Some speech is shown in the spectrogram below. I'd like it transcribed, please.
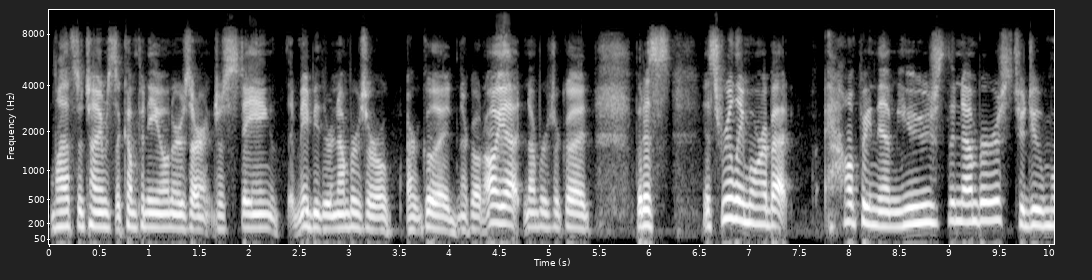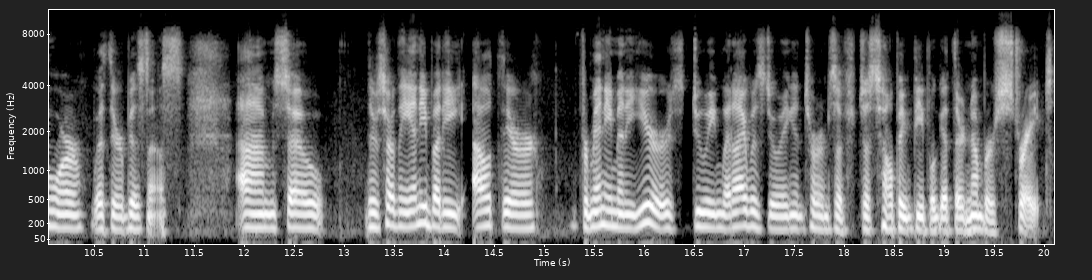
lots of times the company owners aren't just staying. Maybe their numbers are are good, and they're going, "Oh yeah, numbers are good," but it's it's really more about helping them use the numbers to do more with their business. Um, so there's hardly anybody out there for many many years doing what I was doing in terms of just helping people get their numbers straight.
